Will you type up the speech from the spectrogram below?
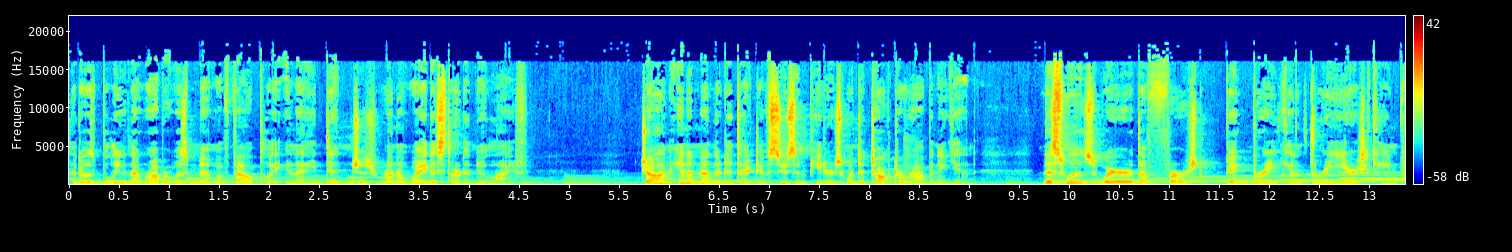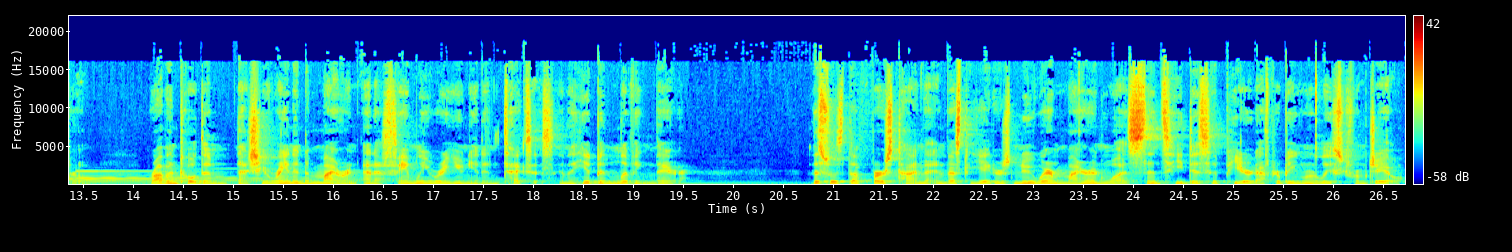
that it was believed that Robert was met with foul play and that he didn't just run away to start a new life. John and another detective, Susan Peters, went to talk to Robin again this was where the first big break in three years came from. Robin told them that she ran into Myron at a family reunion in Texas and that he had been living there. This was the first time that investigators knew where Myron was since he disappeared after being released from jail.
